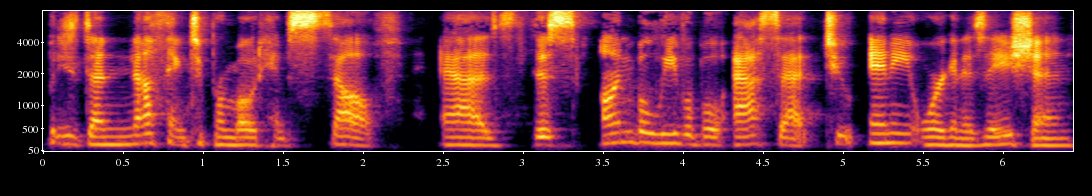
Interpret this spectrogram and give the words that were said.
but he's done nothing to promote himself as this unbelievable asset to any organization.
